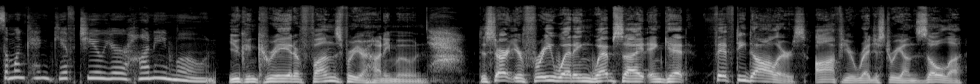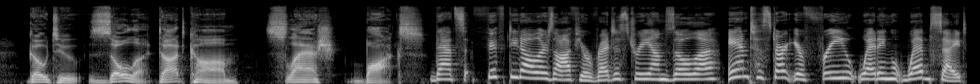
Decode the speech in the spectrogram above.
Someone can gift you your honeymoon. You can create a funds for your honeymoon. Yeah. To start your free wedding website and get $50 off your registry on Zola, go to zola.com slash box. That's $50 off your registry on Zola. And to start your free wedding website,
